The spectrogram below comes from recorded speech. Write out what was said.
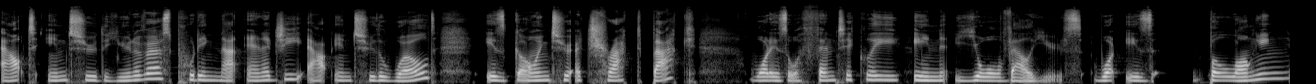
out into the universe, putting that energy out into the world is going to attract back what is authentically in your values, what is belonging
